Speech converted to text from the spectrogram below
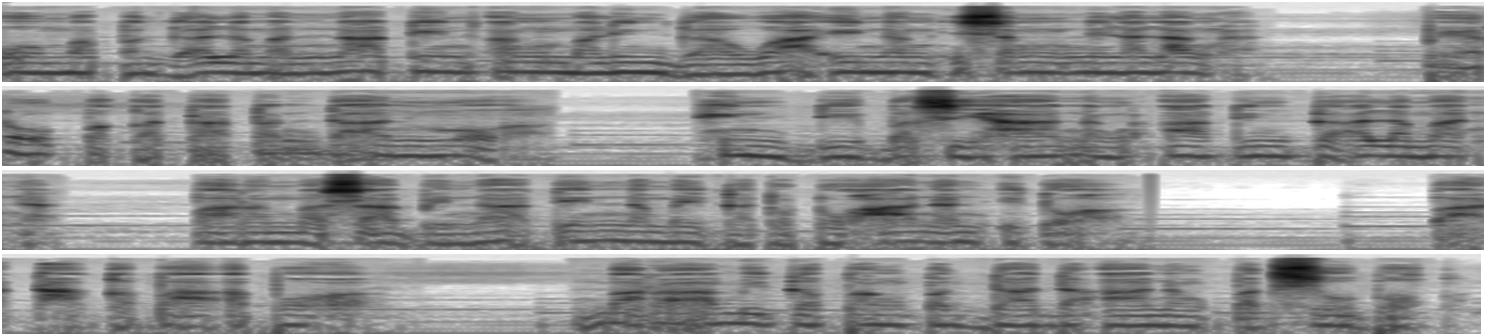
o mapag-alaman natin ang maling gawain ng isang nilalang pero pagkatatandaan mo, hindi basihan ng ating kaalaman para masabi natin na may katotohanan ito. Bata ka pa, Apo. Marami ka pang pagdadaan ng pagsubok.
